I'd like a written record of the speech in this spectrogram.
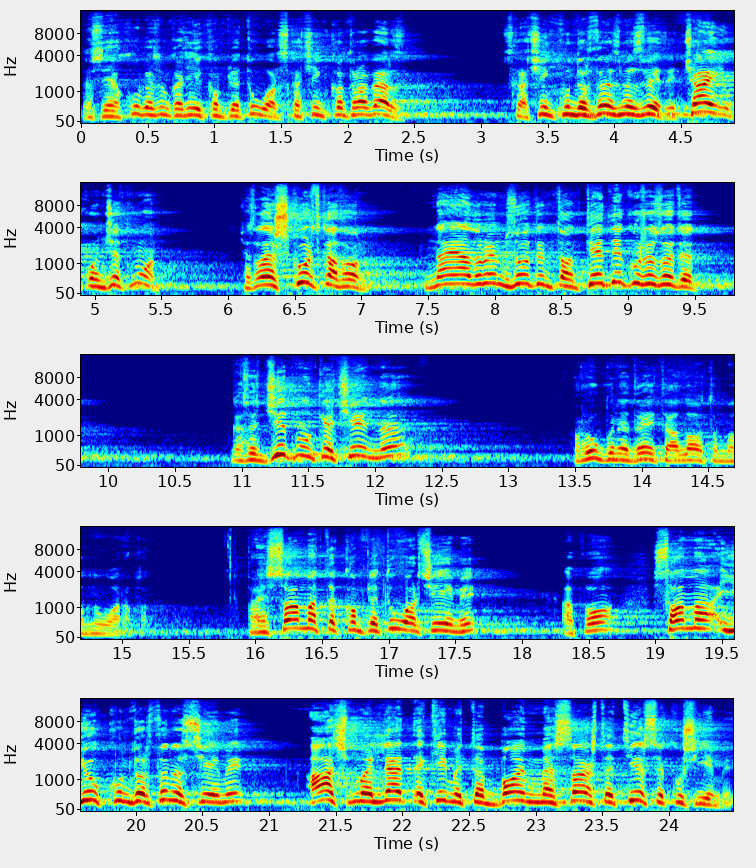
Ndërsa Jakubi alayhis salam ka qenë i kompletuar, s'ka qenë kontrovers. S'ka qenë kundërthënës me vetveti, qaj u konë gjithmonë. Qata edhe shkurt kanë thonë, na e adhurojmë Zotin tond, ti e din kush është Zoti yt. Ngase gjithmonë ke qenë në rrugën e drejtë të Allahut të madhnuar. Prandaj sa ma të kompletuar që jemi, apo, sa ma ju jo kundërthënës që jemi, aq më lehtë e kemi të bajmë mesazh te tjerët se kush jemi.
